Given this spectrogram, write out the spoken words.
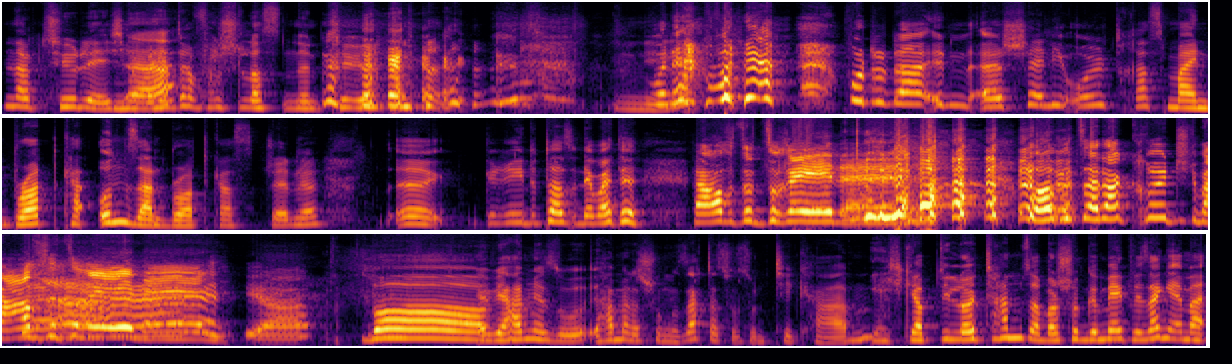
Natürlich, Ne? aber hinter verschlossenen Türen. wo, der, wo, der, wo du da in äh, Shelly Ultras, mein Broadcast, unseren Broadcast-Channel, äh, geredet hast und der meinte, hör auf so zu reden! Auf mit seiner Krönstimme, hör auf so zu reden! Ja. Boah. Ja, wir haben ja so, haben wir das schon gesagt, dass wir so einen Tick haben? Ja, ich glaube, die Leute haben es aber schon gemerkt. Wir sagen ja immer,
